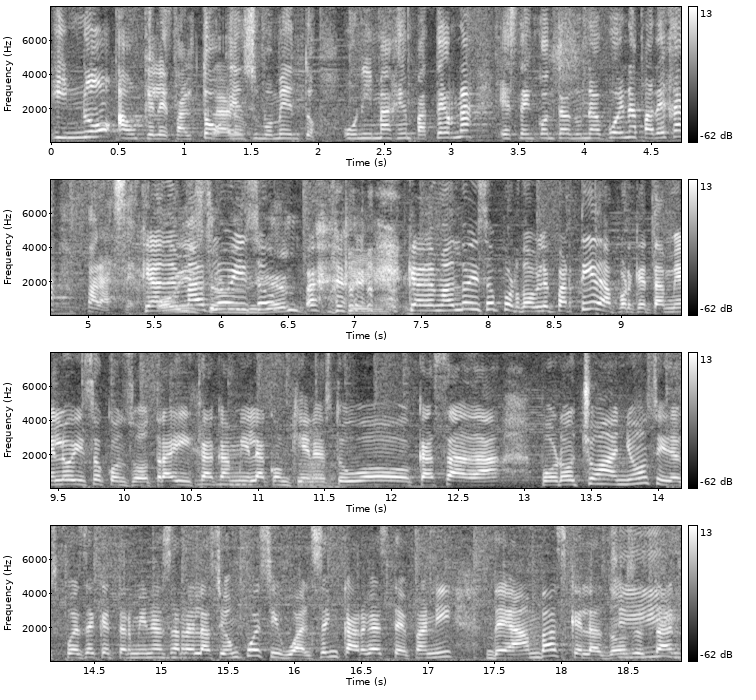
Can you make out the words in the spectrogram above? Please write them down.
y no, aunque le faltó Claro. en su momento una imagen paterna, está encontrando una buena pareja para hacer. Que además ¿Oíste, lo hizo, que además lo hizo por doble partida, porque también lo hizo con su otra hija, Camila, con quien estuvo casada por ocho años y después de que termina esa relación, pues igual se encarga Stephanie de ambas, que las dos Sí. están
